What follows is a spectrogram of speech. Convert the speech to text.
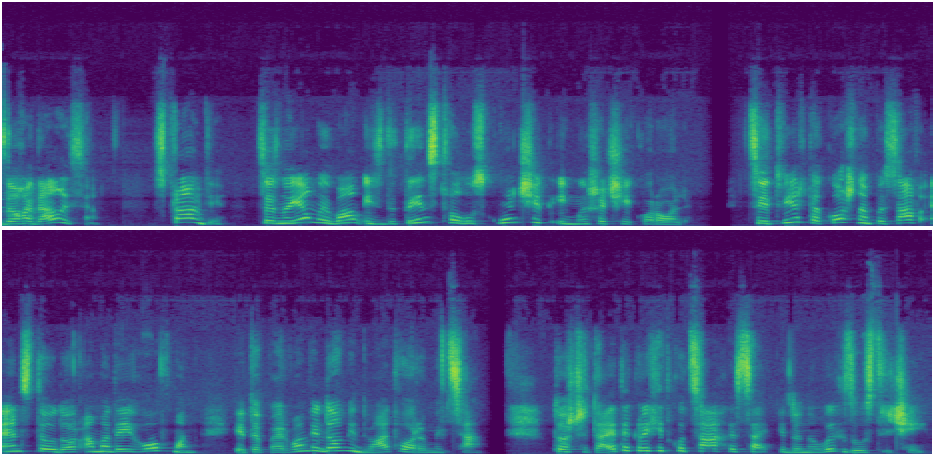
Догадалися? Справді, це знайомий вам із дитинства Лускунчик і Мишачий король. Цей твір також написав Енс Теодор Амадей Гофман, і тепер вам відомі два твори митця. Тож читайте крихітку Цахиса і до нових зустрічей!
